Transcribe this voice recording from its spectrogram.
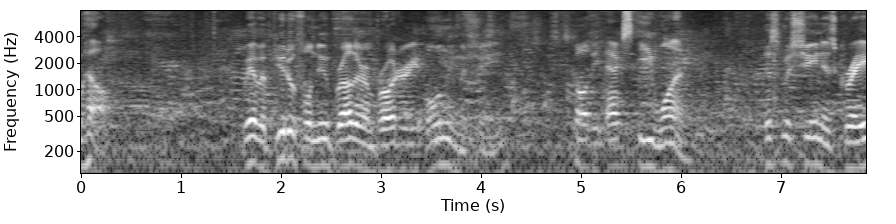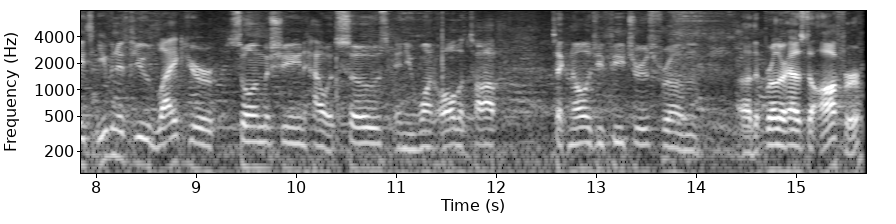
Well, we have a beautiful new brother embroidery only machine. It's called the XE1. This machine is great, even if you like your sewing machine, how it sews, and you want all the top technology features from uh, Brother has to offer.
